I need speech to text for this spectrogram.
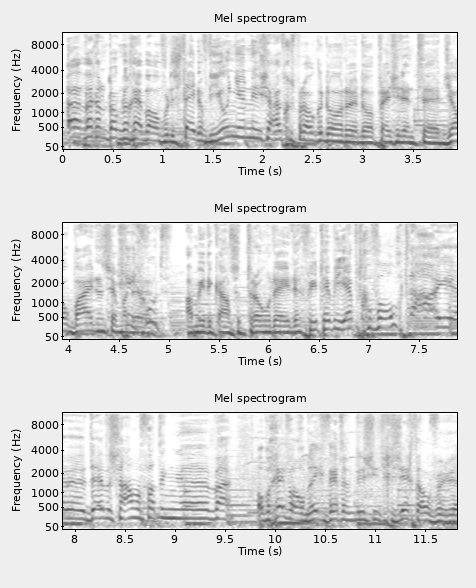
Eh, we gaan het ook nog hebben over de State of the Union. Is uitgesproken door, eh, door president Joe Biden. Zeg maar Ging de goed. Amerikaanse troonrede. Vind heb je, hebt het gevolgd? Nou, de hele samenvatting. eh, waar, op een gegeven moment werd er dus iets gezegd over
